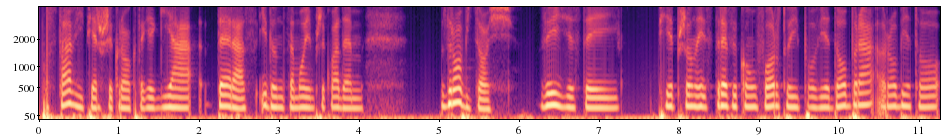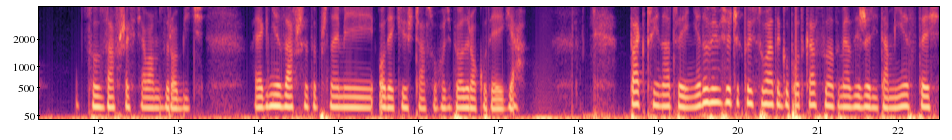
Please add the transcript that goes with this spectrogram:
postawi pierwszy krok, tak jak ja teraz, idąc za moim przykładem, zrobi coś, wyjdzie z tej pieprzonej strefy komfortu i powie: Dobra, robię to, co zawsze chciałam zrobić. A jak nie zawsze, to przynajmniej od jakiegoś czasu, choćby od roku, tak jak ja. Tak czy inaczej, nie dowiem się, czy ktoś słucha tego podcastu, natomiast jeżeli tam jesteś,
